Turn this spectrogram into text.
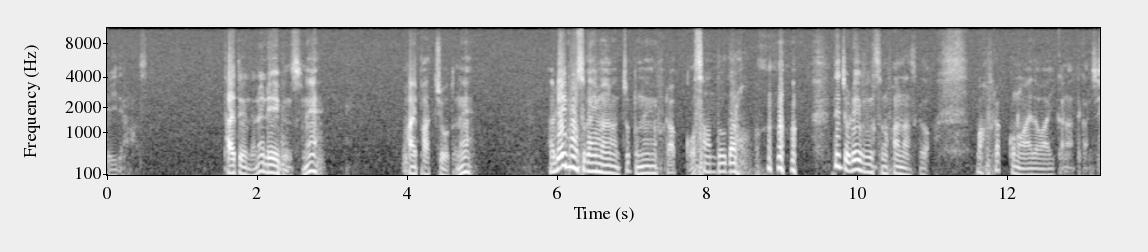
ヘイデンハースト。タイトルんだね、レイブンスね。はい、パッチオートね。レイブンスが今、ちょっとね、フラッコさんどうだろう。店長、レイブンスのファンなんですけど、まあ、フラッコの間はいいかなって感じ。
